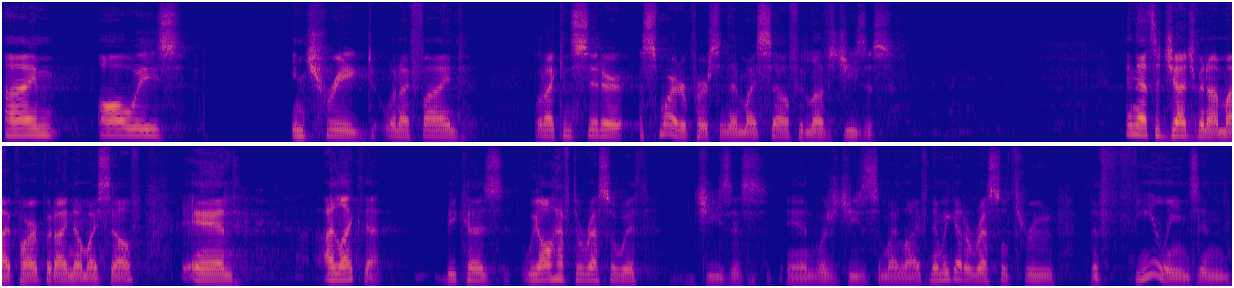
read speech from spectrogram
I'm always intrigued when I find what I consider a smarter person than myself who loves Jesus. And that's a judgment on my part, but I know myself. And I like that because we all have to wrestle with Jesus and what is Jesus in my life. And then we got to wrestle through the feelings and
